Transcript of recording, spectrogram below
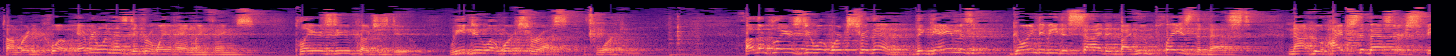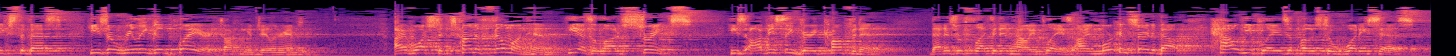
Tom Brady, quote, Everyone has different way of handling things. Players do, coaches do. We do what works for us. It's working. Other players do what works for them. The game is going to be decided by who plays the best, not who hypes the best or speaks the best. He's a really good player. Talking of Jalen Ramsey. I've watched a ton of film on him. He has a lot of strengths. He's obviously very confident. That is reflected in how he plays. I am more concerned about how he plays opposed to what he says.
